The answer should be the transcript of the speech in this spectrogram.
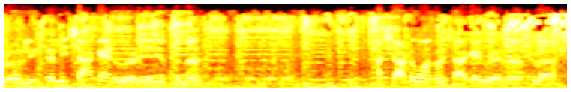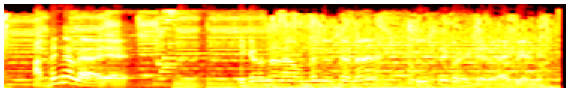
బ్రో లిటరలీ షాక్ అయ్యాడు బ్రో నిజం చెప్తున్నా. ఆ షాట్ మాత్రం షాక్ అయిపోయాడు అసలు. అర్థం కాలే ఇక్కడ ఉన్నాడా ఉందని చూసానా చూస్తే కొనేసాడు. అయిపోయింది.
